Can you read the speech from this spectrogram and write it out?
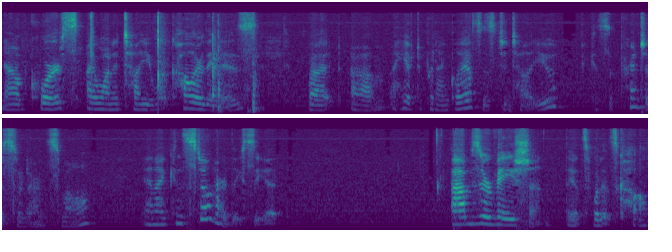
Now, of course, I want to tell you what color that is, but um, I have to put on glasses to tell you because the print is so darn small, and I can still hardly see it observation. That's what it's called.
